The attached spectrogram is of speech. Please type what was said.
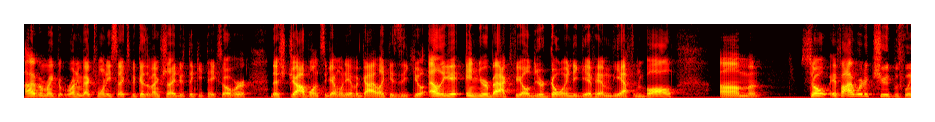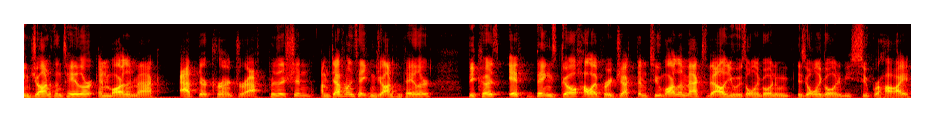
I have him ranked at running back 26 because eventually I do think he takes over this job once again. When you have a guy like Ezekiel Elliott in your backfield, you're going to give him the effing ball. Um, so if I were to choose between Jonathan Taylor and Marlon Mack at their current draft position, I'm definitely taking Jonathan Taylor because if things go how I project them to, Marlon Mack's value is only going to is only going to be super high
